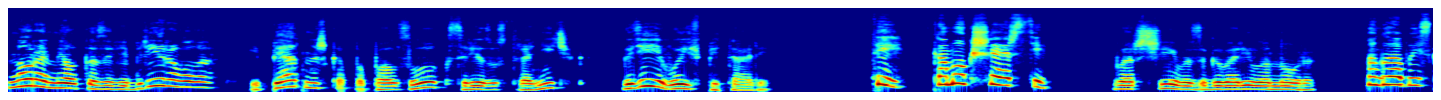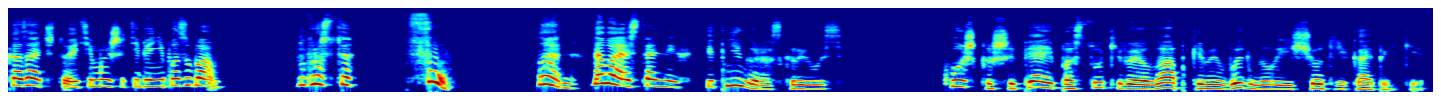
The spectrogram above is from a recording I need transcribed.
Нора мелко завибрировала, и пятнышко поползло к срезу страничек, где его и впитали. «Ты, комок шерсти!» — ворчливо заговорила Нора. «Могла бы и сказать, что эти мыши тебе не по зубам. Ну просто фу! Ладно, давай остальных!» И книга раскрылась. Кошка, шипя и постукивая лапками, выгнала еще три капельки.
